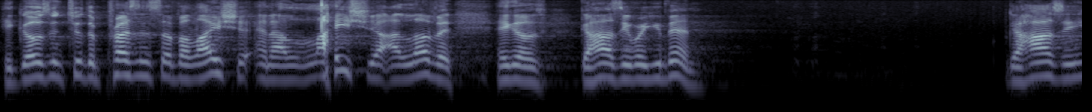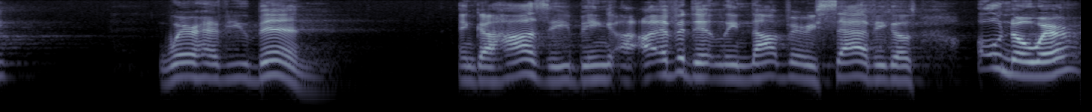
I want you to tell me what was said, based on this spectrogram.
He goes into the presence of Elisha, and Elisha, I love it. He goes, Gehazi, where you been? Gehazi, where have you been? And Gehazi, being uh, evidently not very savvy, goes, Oh, nowhere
